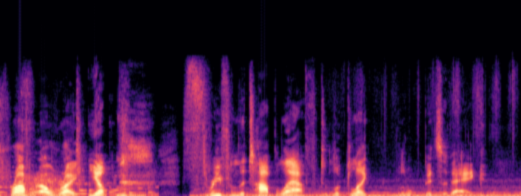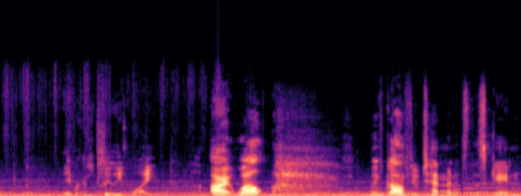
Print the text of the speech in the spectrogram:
proper. Oh, right. Yep. Three from the top left looked like little bits of egg. They were completely white. All right. Well, we've gone through ten minutes of this game.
